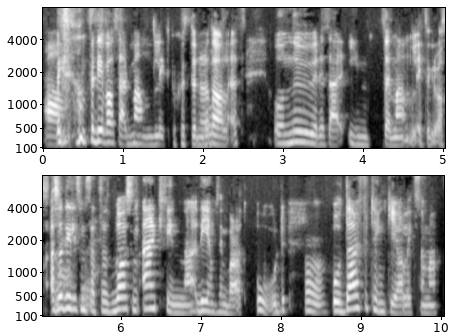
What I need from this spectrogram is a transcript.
Ja. Liksom, för det var så manligt på 1700-talet. Mm. Och nu är det så här, inte manligt att gråta. Alltså, det är liksom så att, så att vad som är kvinna, det är egentligen bara ett ord. Mm. Och därför tänker jag liksom att,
